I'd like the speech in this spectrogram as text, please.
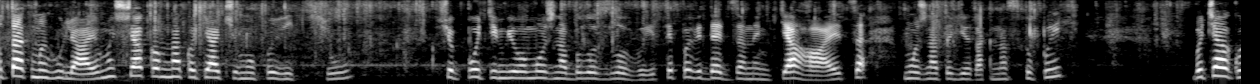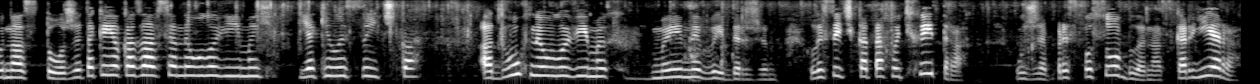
Отак ми гуляємо з чаком на котячому повідцю, щоб потім його можна було зловити. Повідець за ним тягається, можна тоді так наступити. Бо чак у нас теж такий оказався неуловімий, як і лисичка. А двох неуловімих ми не видержимо. Лисичка та хоч хитра, уже приспособлена з кар'єра,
